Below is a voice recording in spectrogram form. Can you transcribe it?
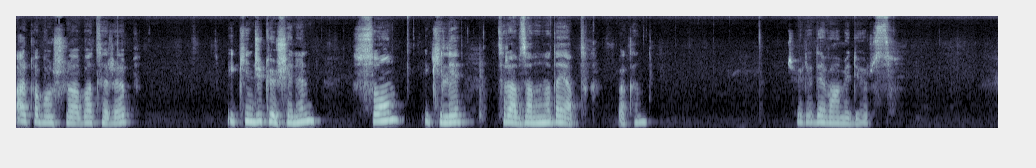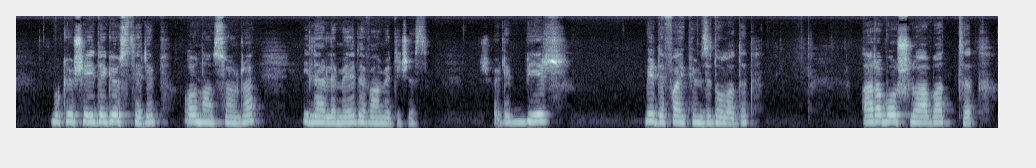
Arka boşluğa batırıp ikinci köşenin son ikili trabzanını da yaptık. Bakın. Şöyle devam ediyoruz. Bu köşeyi de gösterip ondan sonra ilerlemeye devam edeceğiz. Şöyle bir bir defa ipimizi doladık. Ara boşluğa battık.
